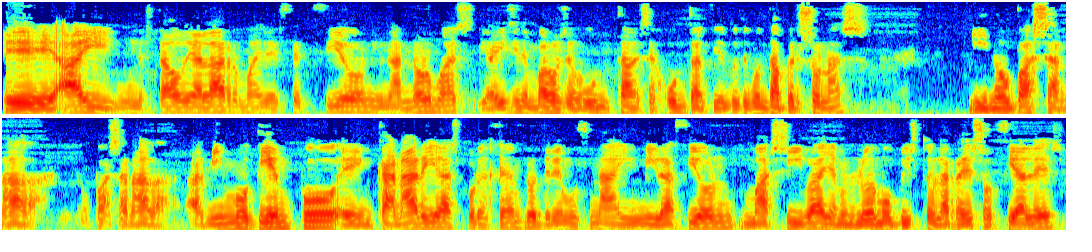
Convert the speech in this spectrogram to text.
eh, hay un estado de alarma y de excepción y unas normas y ahí sin embargo se juntan, se juntan 150 personas y no pasa nada, no pasa nada. Al mismo tiempo, en Canarias, por ejemplo, tenemos una inmigración masiva, ya lo hemos visto en las redes sociales,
